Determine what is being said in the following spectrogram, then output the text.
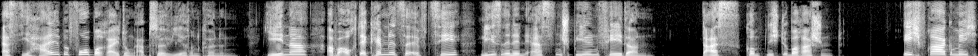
erst die halbe Vorbereitung absolvieren können. Jena, aber auch der Chemnitzer FC ließen in den ersten Spielen Federn. Das kommt nicht überraschend. Ich frage mich,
